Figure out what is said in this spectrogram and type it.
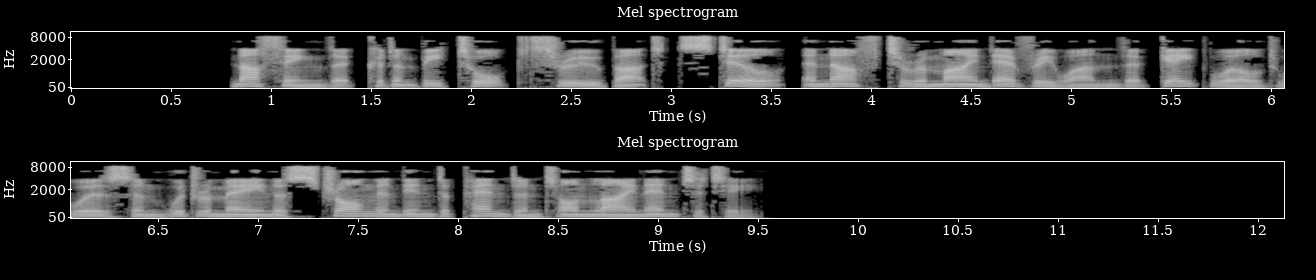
Nothing that couldn't be talked through but, still, enough to remind everyone that GateWorld was and would remain a strong and independent online entity.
